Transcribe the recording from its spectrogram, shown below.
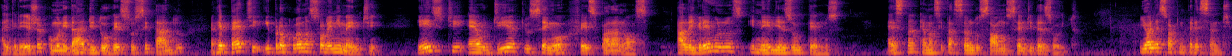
a Igreja, comunidade do ressuscitado, repete e proclama solenemente: Este é o dia que o Senhor fez para nós. Alegremos-nos e nele exultemos. Esta é uma citação do Salmo 118. E olha só que interessante.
